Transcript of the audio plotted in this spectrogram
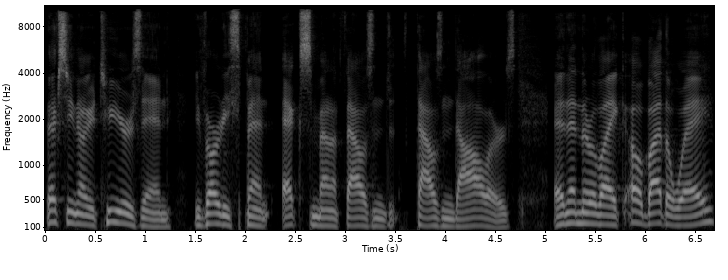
Next thing you know, you're two years in, you've already spent X amount of thousand thousand dollars, and then they're like, oh, by the way,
